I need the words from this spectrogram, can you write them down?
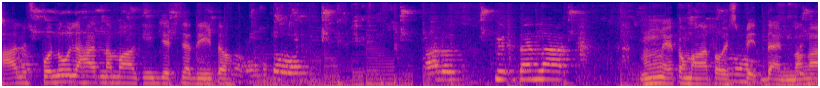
Halos puno lahat ng mga cages niya dito. Ito, halos split dan lahat. Mm, etong mga to, split dan. Mga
